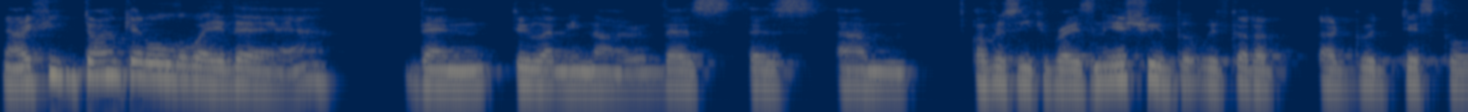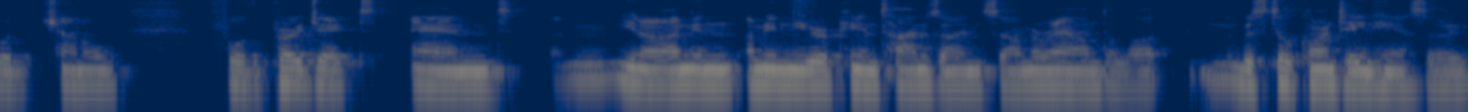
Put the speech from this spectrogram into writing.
Now, if you don't get all the way there, then do let me know. There's there's um, obviously you could raise an issue, but we've got a, a good Discord channel for the project, and um, you know I'm in I'm in the European time zone, so I'm around a lot. We're still quarantined here, so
